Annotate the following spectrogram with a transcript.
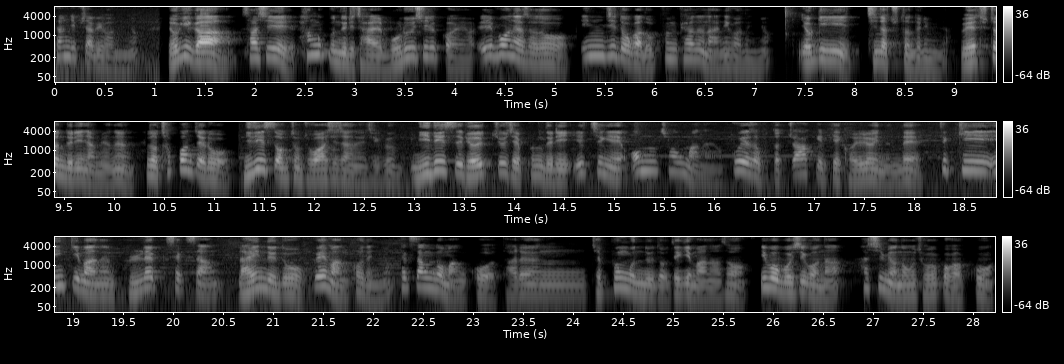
편집샵이거든요. 여기가 사실 한국 분들이 잘 모르실 거예요. 일본에서도 인지도가 높은 편은 아니거든요. 여기 진짜 추천드립니다. 왜 추천드리냐면은 우선 첫 번째로 니디스 엄청 좋아하시잖아요 지금. 니디스 별주 제품들이 1층에 엄청 많아요. 후에서부터 쫙 이렇게 걸려 있는데 특히 인기 많은 블랙 색상 라인들도 꽤 많거든요. 색상도 많고 다른 제품군들도 되게 많아서 입어보시거나 하시면 너무 좋을 것 같고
